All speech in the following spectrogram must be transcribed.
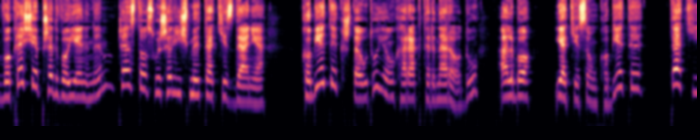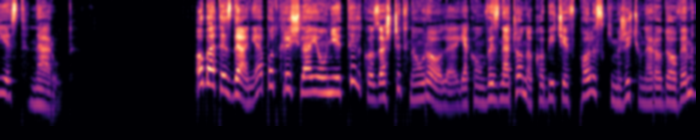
W okresie przedwojennym często słyszeliśmy takie zdania: Kobiety kształtują charakter narodu, albo jakie są kobiety, taki jest naród. Oba te zdania podkreślają nie tylko zaszczytną rolę, jaką wyznaczono kobiecie w polskim życiu narodowym,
